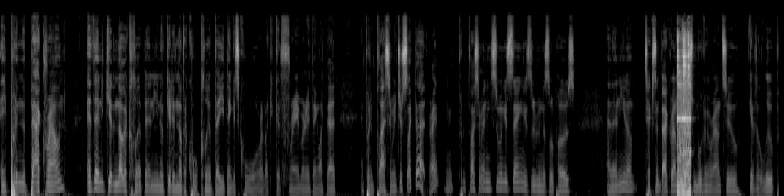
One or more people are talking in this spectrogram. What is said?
and you put in the background and then you get another clip and you know get another cool clip that you think is cool or like a good frame or anything like that and putting in plastic just like that right? And put in plastic he's doing his thing he's doing his little pose. And then you know text in the background moving around too give it a loop.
